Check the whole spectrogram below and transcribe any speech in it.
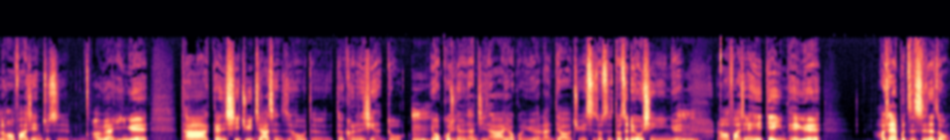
然后发现就是啊，原来音乐它跟戏剧加成之后的的可能性很多。嗯，因为我过去可能弹吉他、摇滚乐、蓝调、爵士都是都是流行音乐。嗯，然后发现哎，电影配乐。好像也不只是那种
